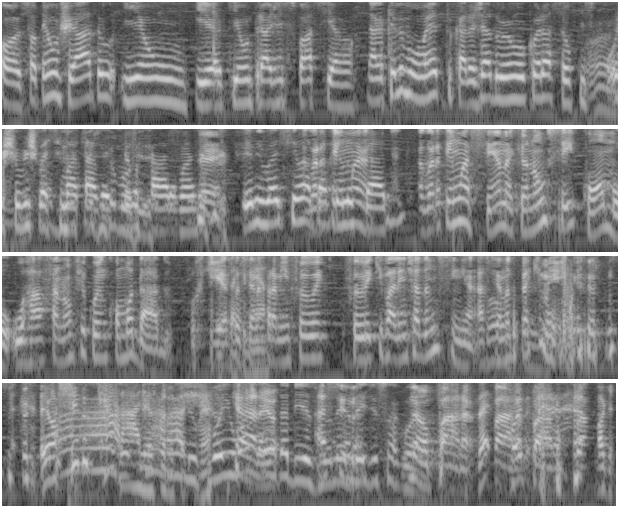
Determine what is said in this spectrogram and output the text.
ó, só tem um jato e um e aqui um traje espacial. Naquele momento, cara, já doeu meu coração. Eu pensei, poxa, o bicho vai se matar velho, pelo morrer. cara, mano. É. Ele vai se matar Agora tem pelo uma- cara. Agora tem uma cena que eu não sei como o Rafa não ficou incomodado. Porque essa Pac-Man. cena pra mim foi o, foi o equivalente à dancinha, a cena do Pac-Man. Eu achei do caralho essa Caralho, Pac-Man. foi uma Cara, eu- mesmo, eu cena- lembrei disso agora. Não, para, Né? para, Foi- para. para. ok,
